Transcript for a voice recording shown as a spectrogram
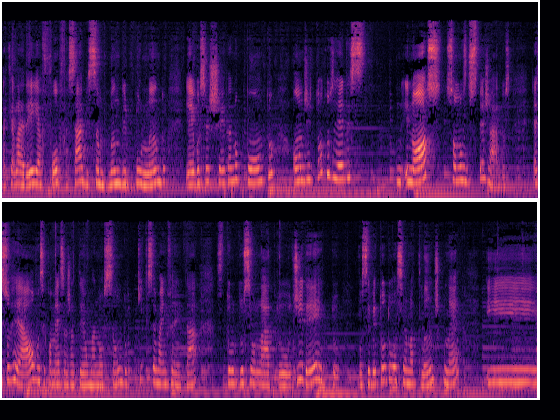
naquela areia fofa, sabe? Sambando e pulando. E aí você chega no ponto onde todos eles e nós somos despejados. É surreal, você começa a já ter uma noção do que, que você vai enfrentar. Do, do seu lado direito, você vê todo o Oceano Atlântico, né? E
